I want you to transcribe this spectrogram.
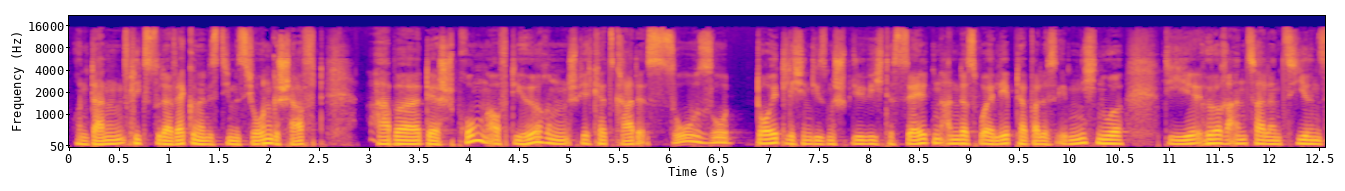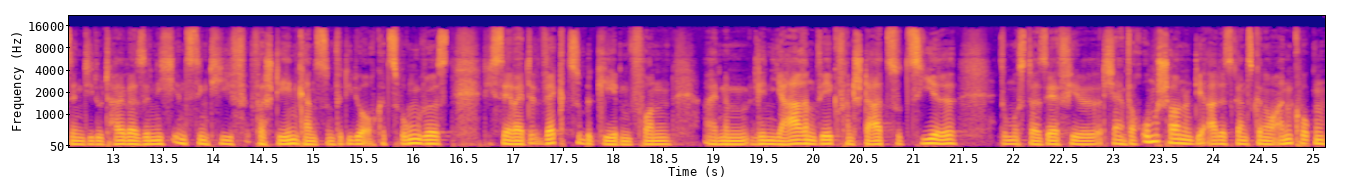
Und dann fliegst du da weg und dann ist die Mission geschafft. Aber der Sprung auf die höheren Schwierigkeitsgrade ist so, so deutlich in diesem Spiel, wie ich das selten anderswo erlebt habe, weil es eben nicht nur die höhere Anzahl an Zielen sind, die du teilweise nicht instinktiv verstehen kannst und für die du auch gezwungen wirst, dich sehr weit wegzubegeben von einem linearen Weg von Start zu Ziel. Du musst da sehr viel dich einfach umschauen und dir alles ganz genau angucken.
